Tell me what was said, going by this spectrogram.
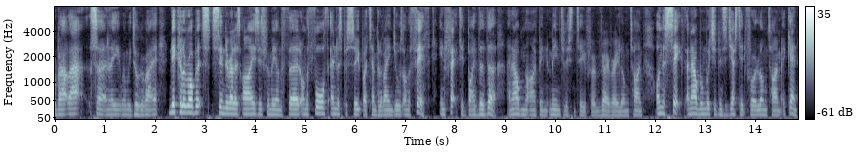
about that certainly when we talk about it. Nicola Roberts, Cinderella's Eyes is for me on the third. On the fourth, Endless Pursuit by Temple of Angels. On the fifth, Infected by The The, an album that I've been meaning to listen to for a very, very long time. On the sixth, an album which has been suggested for a long time. Again,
